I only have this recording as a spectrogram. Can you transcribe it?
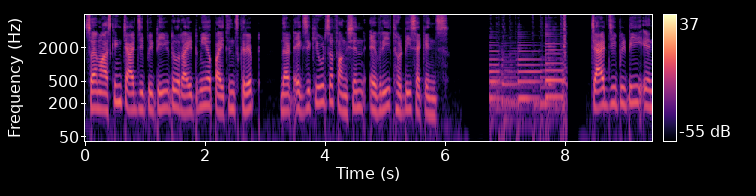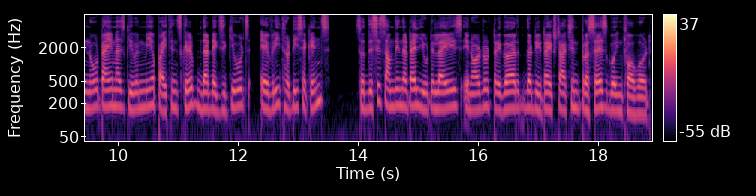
So I'm asking ChatGPT to write me a Python script that executes a function every 30 seconds. ChatGPT in no time has given me a Python script that executes every 30 seconds. So this is something that I'll utilize in order to trigger the data extraction process going forward.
